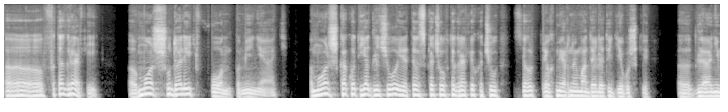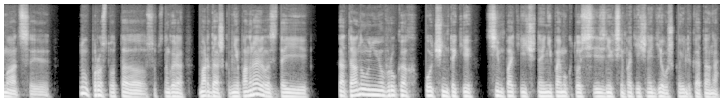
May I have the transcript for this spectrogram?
э, фотографией. Можешь удалить фон, поменять. Можешь, как вот я для чего это скачал фотографию, хочу сделать трехмерную модель этой девушки э, для анимации. Ну, просто вот, э, собственно говоря, мордашка мне понравилась, да и катана у нее в руках очень-таки симпатичная. Не пойму, кто из них симпатичная, девушка или катана.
